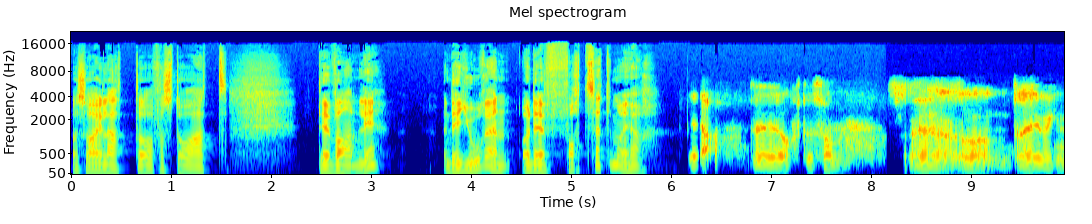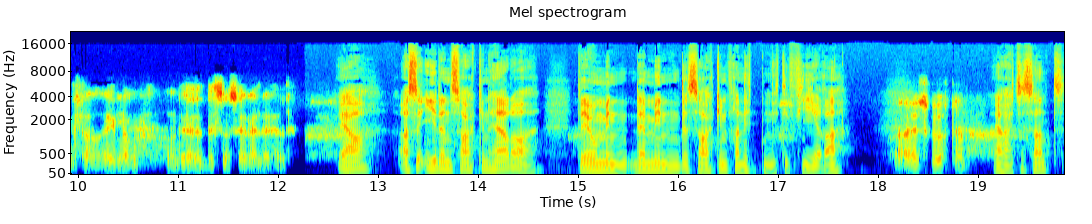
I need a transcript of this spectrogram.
og så har jeg lært å forstå at det er vanlig. Det gjorde en, og det fortsetter vi å gjøre. Ja, det er ofte sånn. Eh, og det er jo ingen klare regler, og det, det syns jeg er veldig uheldig. Ja, altså i den saken her, da. Det er jo min, det er Minde-saken fra 1994. Ja, jeg husker godt den. Ja, ikke sant?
